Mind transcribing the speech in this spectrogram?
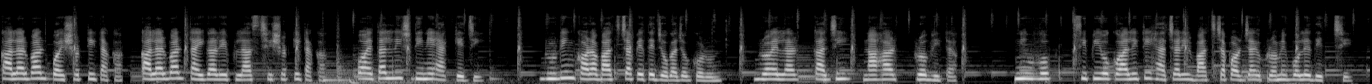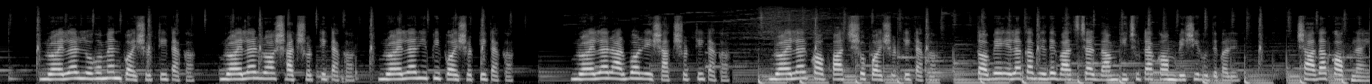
কালারবার পঁয়ষট্টি টাকা। কালারবার টাইগার এ প্লাস ছেষট্টি টাকা। পঁয়তাল্লিশ দিনে এক কেজি। ব্রুডিং করা বাচ্চা পেতে যোগাযোগ করুন। ব্রয়লার, কাজী, নাহার, প্রভৃতা। নিউ হোপ, সিপিও কোয়ালিটি হ্যাচারির বাচ্চা পর্যায়ক্রমে বলে দিচ্ছি। ব্রয়লার লোহম্যান পঁয়ষট্টি টাকা। ব্রয়লার র সাতষট্টি টাকা। ব্রয়লার ইপি পঁয়ষট্টি টাকা। ব্রয়লার আরবর এ সাতষট্টি টাকা। ব্রয়লার ক পাঁচশো পঁয়ষট্টি টাকা। তবে এলাকা ভেদে বাচ্চার দাম কিছুটা কম বেশি হতে পারে। সাদা কক নাই,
